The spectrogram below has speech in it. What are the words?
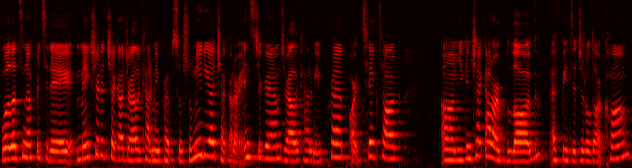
Well, that's enough for today. Make sure to check out Doral Academy Prep social media. Check out our Instagram, Doral Academy Prep, our TikTok. Um, you can check out our blog, fbdigital.com.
